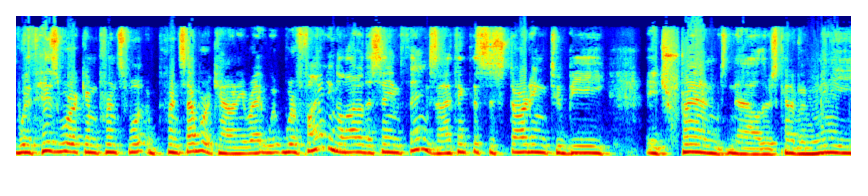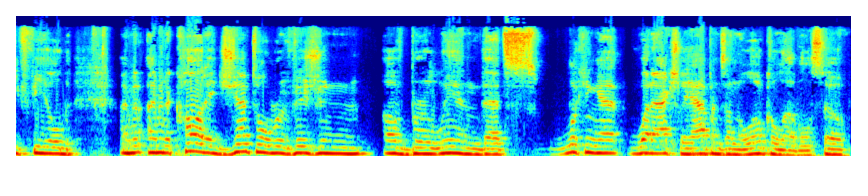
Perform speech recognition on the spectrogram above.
with his work in Prince Prince Edward County, right, we're finding a lot of the same things, and I think this is starting to be a trend now. There's kind of a mini field. I'm, I'm going to call it a gentle revision of Berlin that's looking at what actually happens on the local level. So,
